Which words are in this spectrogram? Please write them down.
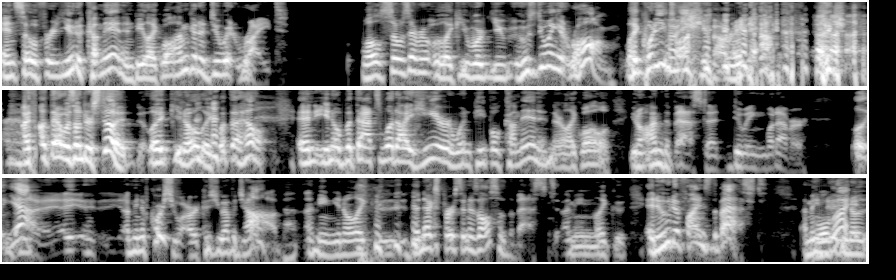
and so for you to come in and be like, well, I'm going to do it right. Well, so is everyone like you were you who's doing it wrong? Like, what are you talking about right now? like, I thought that was understood. Like, you know, like what the hell? And you know, but that's what I hear when people come in and they're like, well, you know, I'm the best at doing whatever. Well, mm-hmm. yeah, I mean, of course you are because you have a job. I mean, you know, like the next person is also the best. I mean, like, and who defines the best? I mean, well, right. you know,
